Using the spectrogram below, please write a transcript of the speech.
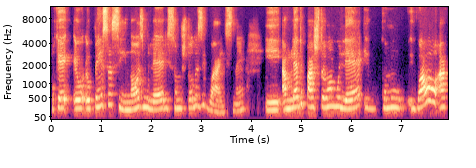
Porque eu, eu penso assim, nós mulheres somos todas iguais, né? E a mulher do pastor é uma mulher como igual a,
